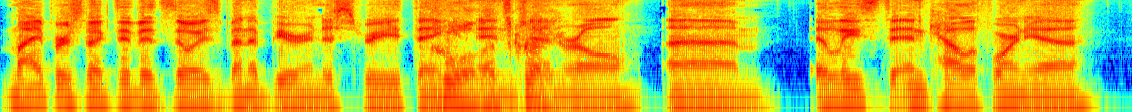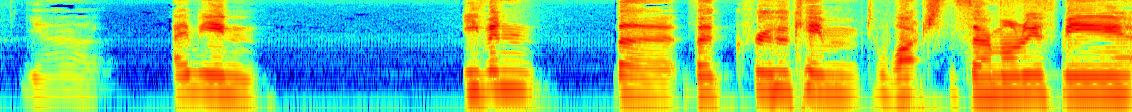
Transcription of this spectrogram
my perspective, it's always been a beer industry thing Cool, in great. general. Um, at least in California. Yeah, I mean, even the the crew who came to watch the ceremony with me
